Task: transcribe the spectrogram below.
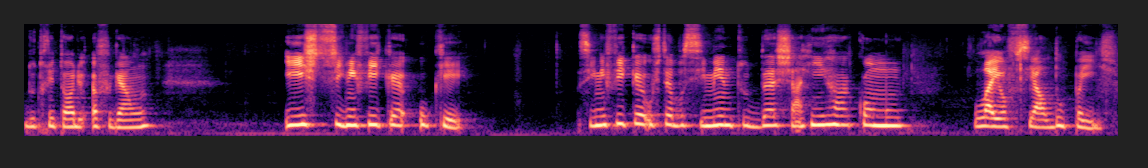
do território afegão. E isto significa o quê? Significa o estabelecimento da Sharia como lei oficial do país.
